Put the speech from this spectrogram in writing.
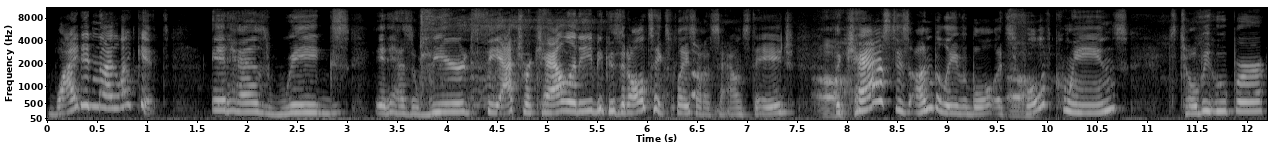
why didn't I like it? It has wigs. It has a weird theatricality because it all takes place on a soundstage. The cast is unbelievable. It's full of queens. Tobe Hooper,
